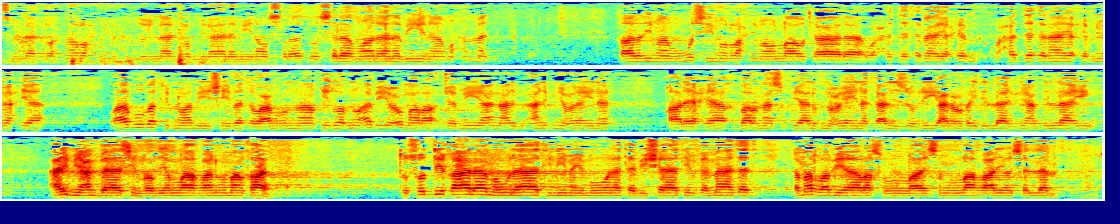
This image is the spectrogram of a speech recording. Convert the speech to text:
بسم الله الرحمن الرحيم. الحمد لله رب العالمين والصلاة والسلام على نبينا محمد. قال الإمام مسلم رحمه الله تعالى وحدثنا يحيى وحدثنا يحيى بن يحيى وأبو بكر بن أبي شيبة وعمر الناقد وابن أبي عمر جميعا عن ابن عيينة. قال يحيى أخبرنا سفيان بن عيينة عن الزهري عن عبيد الله بن عبد الله عن ابن عباس رضي الله عنهما قال تصدق على مولاة لميمونة بشاة فماتت فمر بها رسول الله صلى الله عليه وسلم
